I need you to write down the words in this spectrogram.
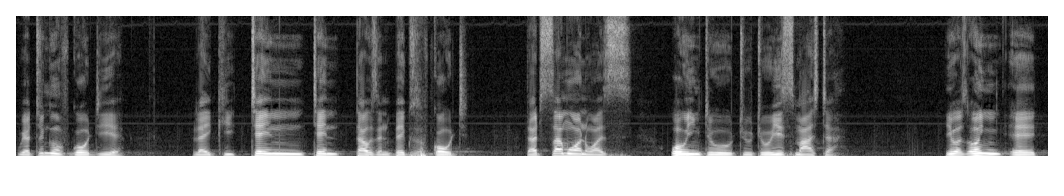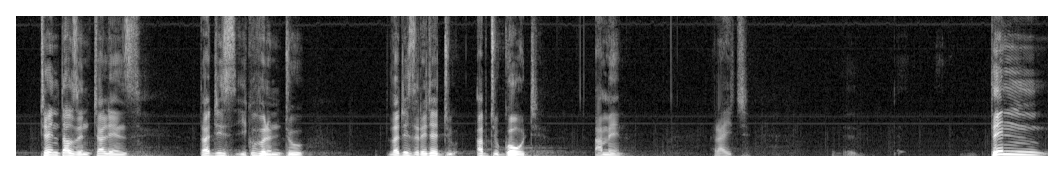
We are talking of gold here like 10,000 10, bags of gold that someone was owing to, to, to his master. He was owing uh, 10,000 talents. That is equivalent to, that is rated to up to gold. Amen. Right. Then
